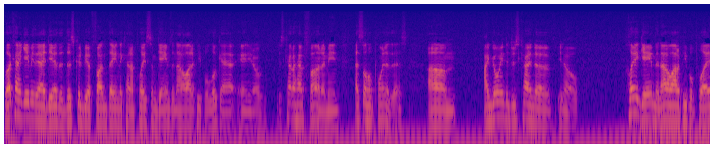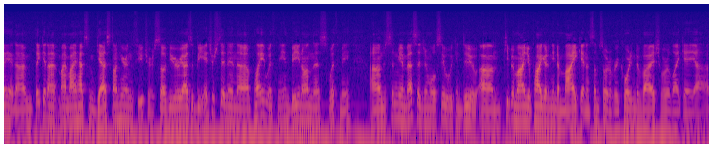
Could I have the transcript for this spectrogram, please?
Well, that kind of gave me the idea that this could be a fun thing to kind of play some games that not a lot of people look at, and you know, just kind of have fun. I mean, that's the whole point of this. Um, I'm going to just kind of, you know, play a game that not a lot of people play, and I'm thinking I, I might have some guests on here in the future. So if you guys would be interested in uh, playing with me and being on this with me, um, just send me a message and we'll see what we can do. Um, keep in mind you're probably going to need a mic and a, some sort of recording device or like a uh,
